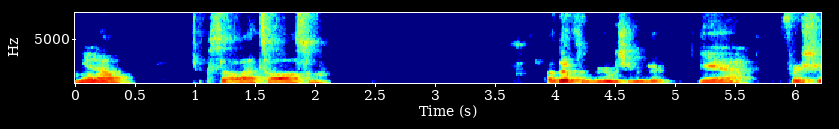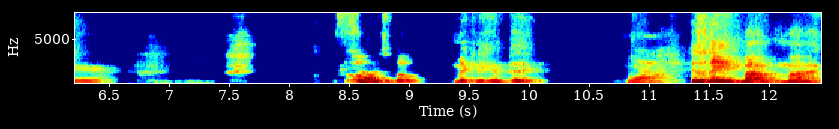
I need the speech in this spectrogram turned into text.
you know. So that's awesome. I definitely agree with you there. Yeah, for sure. It's So- always about making an impact. Yeah. Here's the thing, my my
